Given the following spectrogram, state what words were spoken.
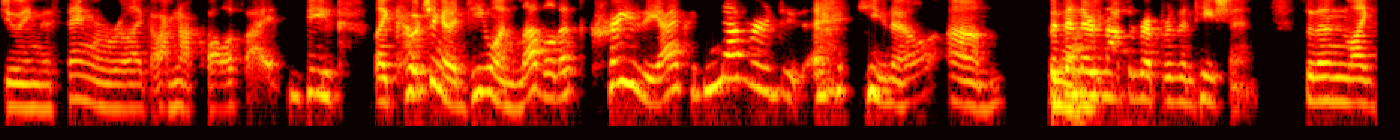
doing this thing where we're like, oh, I'm not qualified. Be like coaching at a D1 level, that's crazy. I could never do that, you know? Um, but yeah. then there's not the representation. So then like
